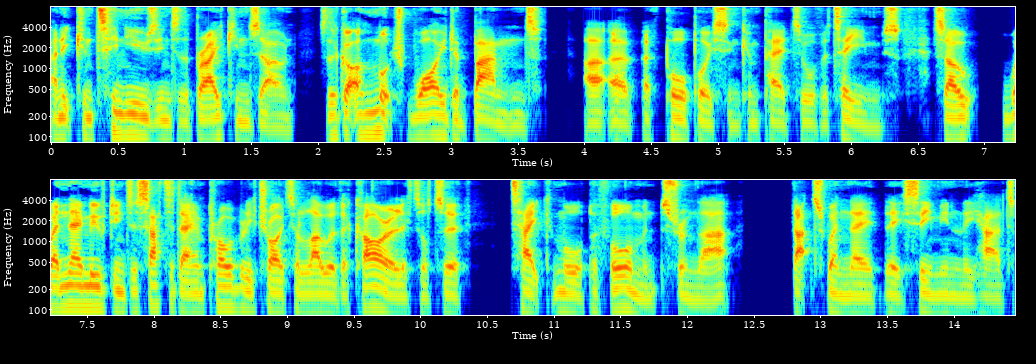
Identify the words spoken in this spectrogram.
and it continues into the braking zone. So they've got a much wider band uh, of porpoising compared to other teams. So when they moved into saturday and probably tried to lower the car a little to take more performance from that that's when they, they seemingly had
